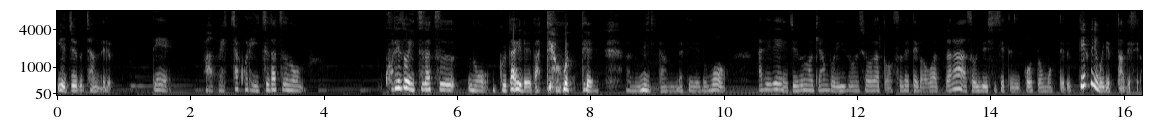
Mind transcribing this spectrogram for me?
YouTube チャンネル。で、あ、めっちゃこれ逸脱の、これぞ逸脱の具体例だって思って あの見たんだけれども、あれで自分はギャンブル依存症だと全てが終わったらそういう施設に行こうと思ってるっていうふうにも言ったんですよ。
